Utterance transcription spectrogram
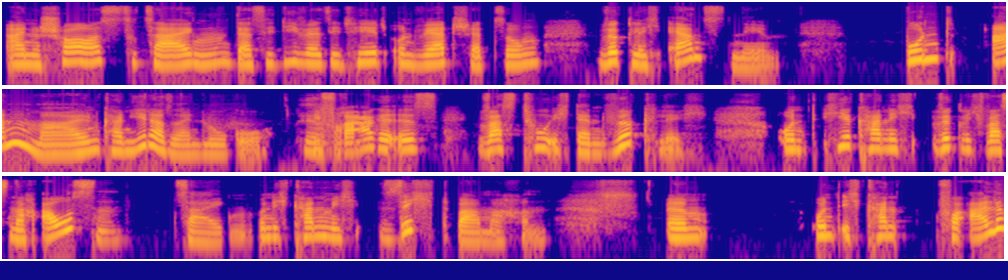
eine Chance zu zeigen, dass sie Diversität und Wertschätzung wirklich ernst nehmen. Bunt anmalen kann jeder sein Logo. Ja. Die Frage ist, was tue ich denn wirklich? Und hier kann ich wirklich was nach außen zeigen und ich kann mich sichtbar machen. Ähm, und ich kann vor allem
